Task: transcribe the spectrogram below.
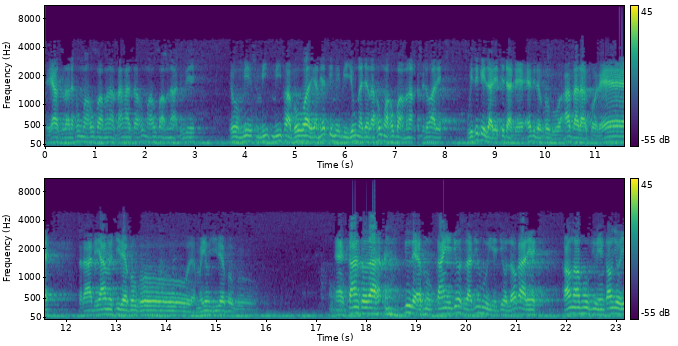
တရားဆိုတာလည်းဟုတ်မဟုတ်ပါမလားသံဃာဆိုတာဟုတ်မဟုတ်ပါမလားလူတွေတို့မိမိမိဖဘိုးဘွားတွေကမျက်စိမိပြီးယုံလာကြတာဟုတ်မဟုတ်ပါမလားဒီလိုဟာတွေဝိသိကိစ္စတွေဖြစ်တတ်တယ်အဲ့ဒီလိုပုဂ္ဂိုလ်ကအာသာရခေါ်တယ်တရားတရားမရှိတဲ့ပုဂ္ဂိုလ်တဲ့မယုံကြည်တဲ့ပုဂ္ဂိုလ်အဲကံဆိုတာပြုတဲ့အမှုကံရည်ကျိုးဆိုတာပြုမှုရည်ကျိုးလောကတွေကောင်းသောမှုပြုရင်ကောင်းကျိုးရ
